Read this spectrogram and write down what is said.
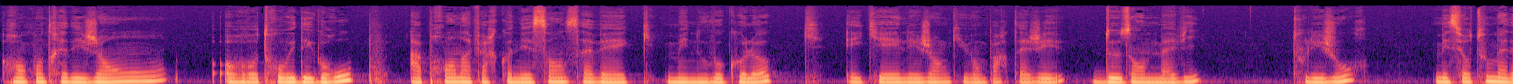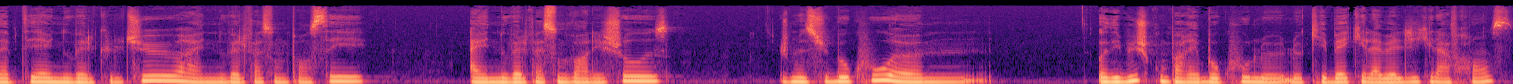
rencontrer des gens, retrouver des groupes, apprendre à faire connaissance avec mes nouveaux colocs, et qui est les gens qui vont partager deux ans de ma vie tous les jours, mais surtout m'adapter à une nouvelle culture, à une nouvelle façon de penser, à une nouvelle façon de voir les choses. Je me suis beaucoup... Euh, au début, je comparais beaucoup le, Québec et la Belgique et la France,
